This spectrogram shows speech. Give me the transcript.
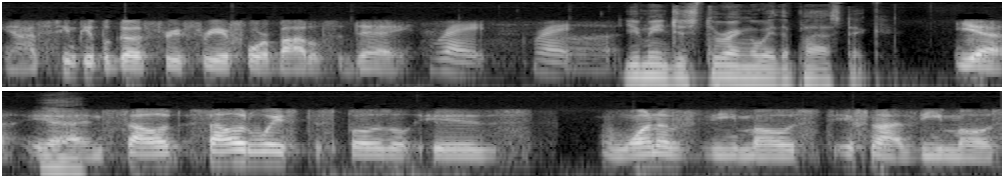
You know, I've seen people go through three or four bottles a day. right, right. Uh, You mean just throwing away the plastic? Yeah, yeah, Yeah. And solid solid waste disposal is one of the most, if not the most,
